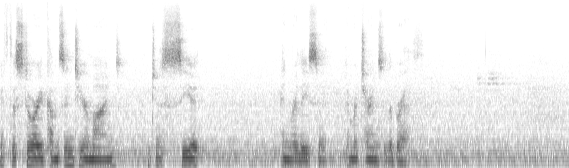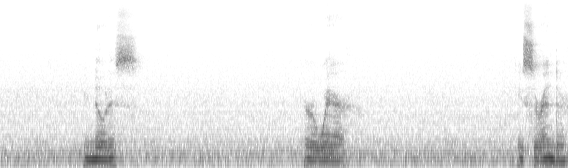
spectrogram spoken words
If the story comes into your mind, just see it and release it and return to the breath. You notice, you're aware, you surrender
